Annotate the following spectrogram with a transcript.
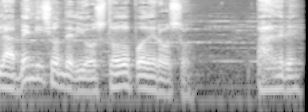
La bendición de Dios Todopoderoso, Padre,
